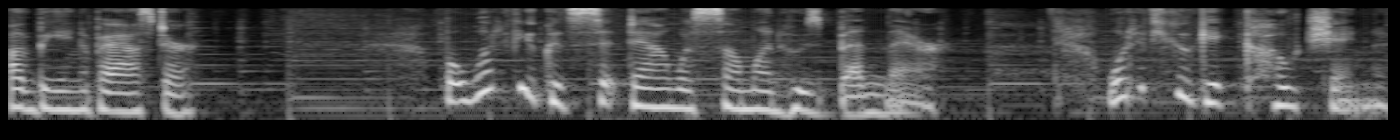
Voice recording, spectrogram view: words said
of being a pastor. But what if you could sit down with someone who's been there? What if you could get coaching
